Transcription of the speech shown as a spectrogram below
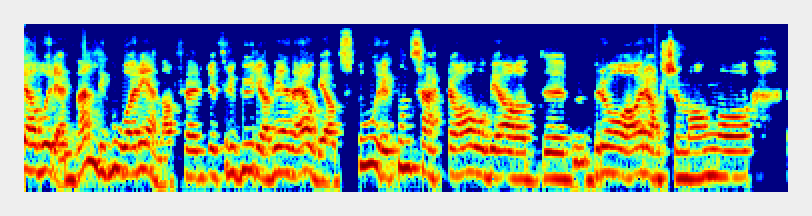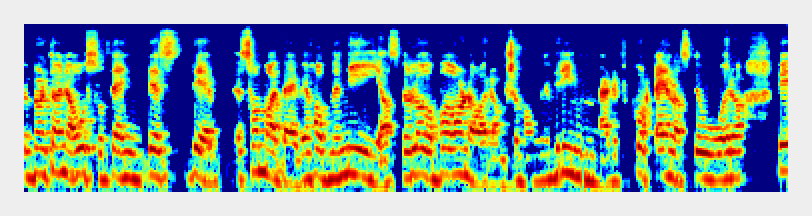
Det har vært en veldig god arena for fru Guria Vede. og Vi har hatt store konserter og vi har hatt eh, bra arrangement. og Bl.a. også den, det, det, samarbeidet vi hadde med NIAS for å lage barnearrangement Vrimmel hvert eneste år. og vi,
